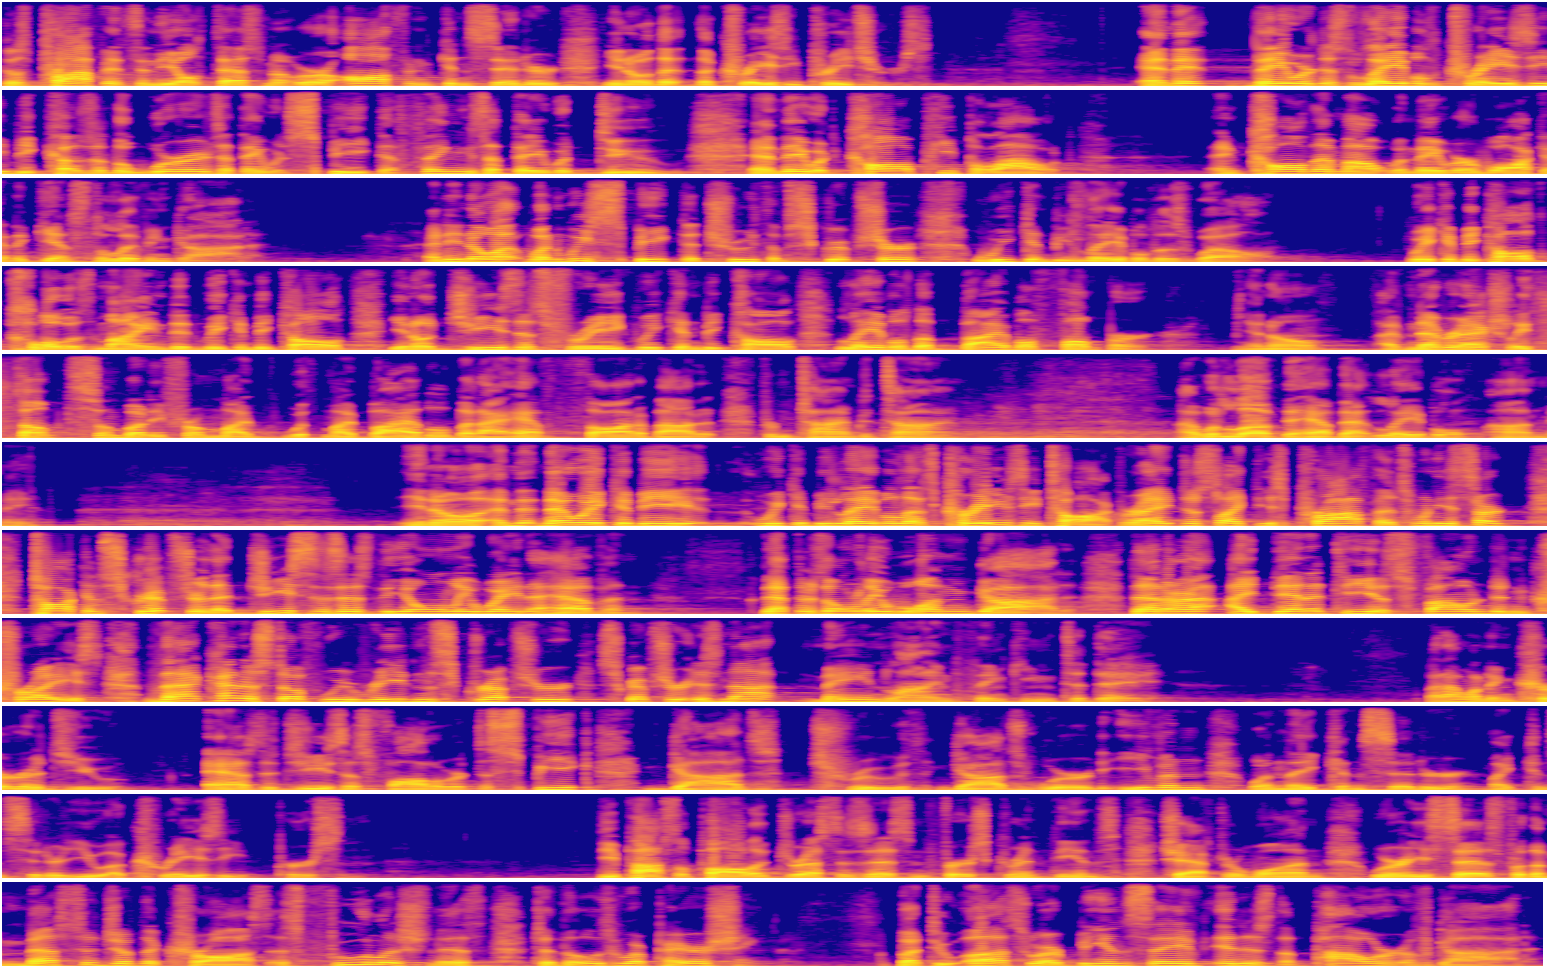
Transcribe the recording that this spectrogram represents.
Because prophets in the Old Testament were often considered, you know, the, the crazy preachers. And they, they were just labeled crazy because of the words that they would speak, the things that they would do. And they would call people out and call them out when they were walking against the living God. And you know what? When we speak the truth of Scripture, we can be labeled as well. We can be called closed minded. We can be called, you know, Jesus freak. We can be called, labeled a Bible thumper, you know. I've never actually thumped somebody from my, with my Bible, but I have thought about it from time to time. I would love to have that label on me. You know, and th- then we could be we could be labeled as crazy talk, right? Just like these prophets when you start talking scripture that Jesus is the only way to heaven that there's only one God, that our identity is found in Christ. That kind of stuff we read in scripture, scripture is not mainline thinking today. But I want to encourage you as a Jesus follower to speak God's truth, God's word, even when they consider might consider you a crazy person. The apostle Paul addresses this in 1 Corinthians chapter 1 where he says for the message of the cross is foolishness to those who are perishing But to us who are being saved, it is the power of God.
